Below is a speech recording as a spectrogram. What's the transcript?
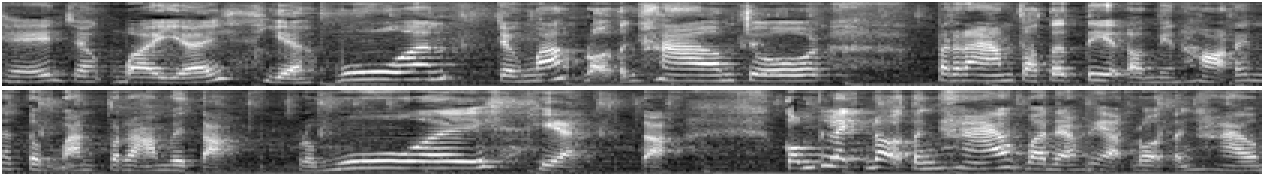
ខេអញ្ចឹង3ហើយយ៉ា4អញ្ចឹងមកដកដង្ហើមចូល 5តទៅទៀតអត់មានហត់ទេណាតំបាន5ទេត6យ៉ាតកុំភ្លេចដកដង្ហើមបើអ្នកនេះអត់ដកដង្ហើម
